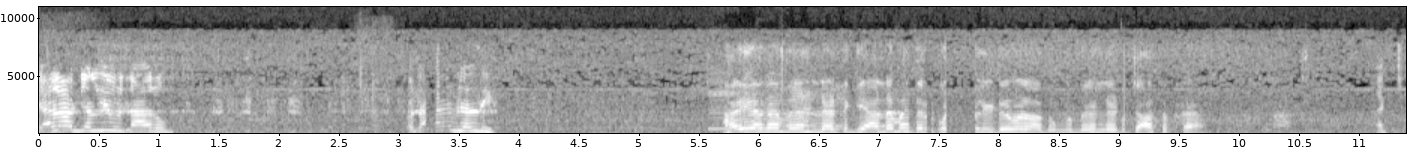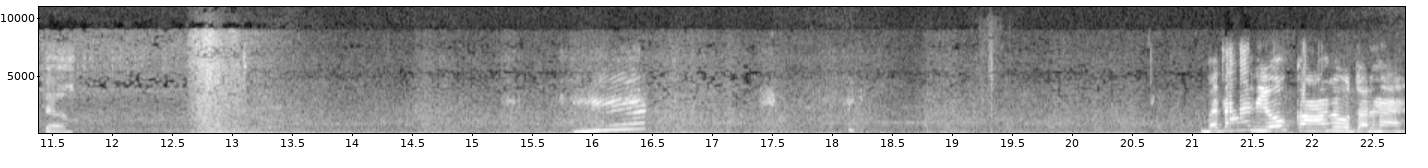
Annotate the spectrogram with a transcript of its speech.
चलो जल्दी उतारो। उतारो जल्दी। भाई अगर मेरा नेट गया ना मैं तेरे को लीडर बना दूँगा। मेरा नेट जा सकता है। अच्छा। हम्म। बता दियो कहाँ पे उतरना है?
